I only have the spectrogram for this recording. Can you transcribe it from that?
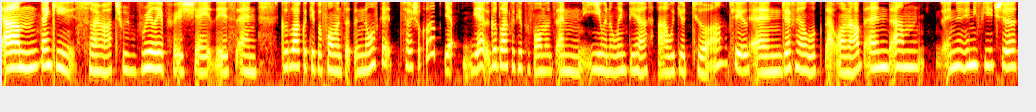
um, thank you so much. We really appreciate this, and good luck with your performance at the Northcote Social Club. Yep. Yeah, good luck with your performance, and you and Olympia uh, with your tour. Cheers. And definitely, I'll look that one up, and um, in any future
